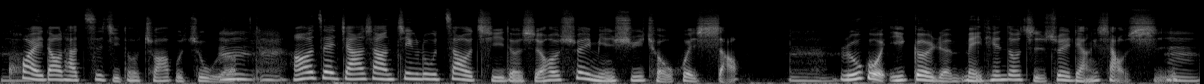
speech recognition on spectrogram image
嗯、快到他自己都抓不住了，嗯嗯、然后再加上进入躁期的时候，睡眠需求会少。嗯、如果一个人每天都只睡两小时，嗯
